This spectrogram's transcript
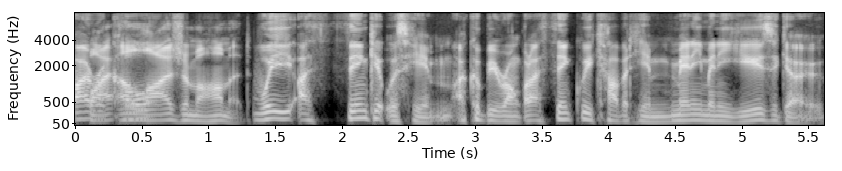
I by Elijah Muhammad. we, I think it was him. I could be wrong, but I think we covered him many, many years ago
